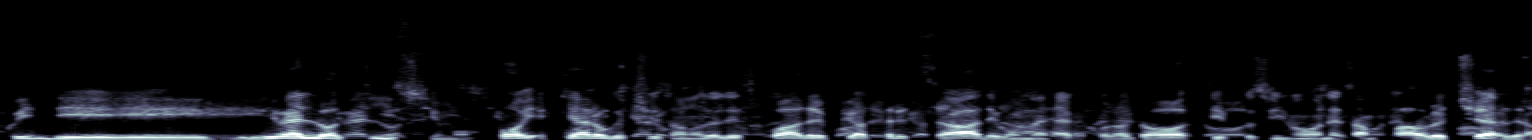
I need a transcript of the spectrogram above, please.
quindi livello altissimo. Poi è chiaro che ci sono delle squadre più attrezzate come ecco, la Totti, Frosinone, San Paolo, eccetera.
